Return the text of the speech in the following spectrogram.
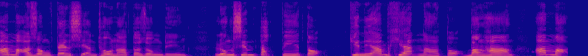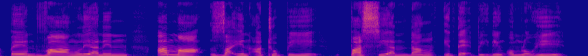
ama azong ten sian tho na to jong ding. Lungsim tak pi to kiniam khiat na to bang hang ama pen wang lianin. Ama zain athupi pasian dang ite pi ding omlo hi.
